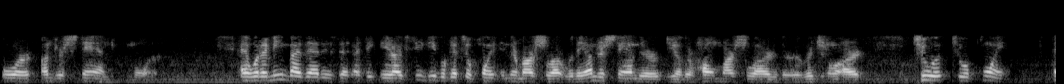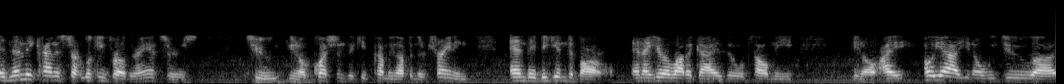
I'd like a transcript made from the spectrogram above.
or understand more. And what I mean by that is that I think you know I've seen people get to a point in their martial art where they understand their you know their home martial art or their original art to a, to a point, and then they kind of start looking for other answers to you know questions that keep coming up in their training, and they begin to borrow. And I hear a lot of guys that will tell me, you know, I oh yeah, you know, we do uh,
